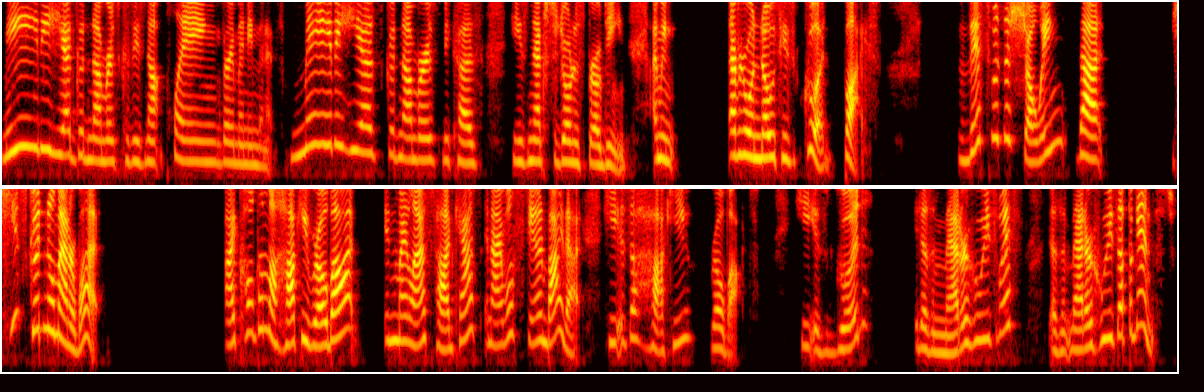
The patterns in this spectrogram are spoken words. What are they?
Maybe he had good numbers because he's not playing very many minutes. Maybe he has good numbers because he's next to Jonas Brodin. I mean, everyone knows he's good, but this was a showing that he's good no matter what. I called him a hockey robot in my last podcast, and I will stand by that. He is a hockey robot. He is good. It doesn't matter who he's with, doesn't matter who he's up against.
